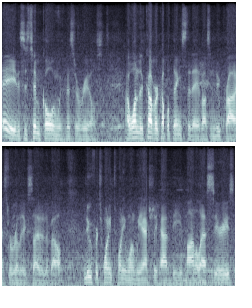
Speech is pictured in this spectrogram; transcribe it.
Hey, this is Tim Colin with Visser Reels. I wanted to cover a couple things today about some new products we're really excited about. New for 2021, we actually have the Model S series.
